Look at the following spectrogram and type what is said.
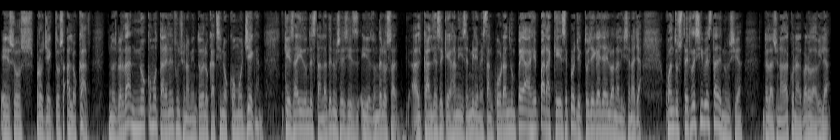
esos proyectos a LOCAD. ¿No es verdad? No como tal en el funcionamiento de LOCAD, sino cómo llegan, que es ahí donde están las denuncias y es, y es donde los al- alcaldes se quejan y dicen, mire, me están cobrando un peaje para que ese proyecto llegue allá y lo analicen allá. Cuando usted recibe esta denuncia relacionada con Álvaro Dávila,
